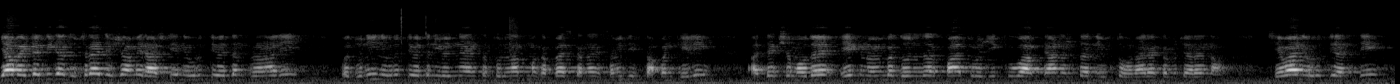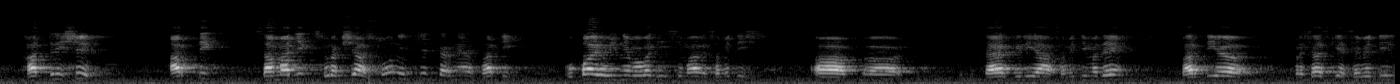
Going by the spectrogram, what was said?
या बैठकीच्या दुसऱ्या दिवशी आम्ही राष्ट्रीय निवृत्ती वेतन प्रणाली व जुनी निवृत्ती वेतन योजना यांचा तुलनात्मक अभ्यास करणारी समिती स्थापन केली. अध्यक्ष महोदय एक नोव्हेंबर दोन हजार पाच रोजी किंवा त्यानंतर नियुक्त होणाऱ्या कर्मचाऱ्यांना सेवानिवृत्ती अंती खात्रीशीर आर्थिक सामाजिक सुरक्षा सुनिश्चित करण्यासाठी उपाययोजनेबाबत ही सीमा समिती तयार केली या समितीमध्ये. भारतीय प्रशासकीय सेवेतील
